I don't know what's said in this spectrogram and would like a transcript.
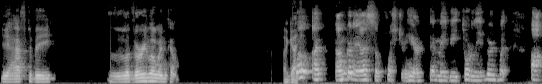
you have to be l- very low income. I got well, you. I'm, I'm going to ask a question here that may be totally ignorant, but uh,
